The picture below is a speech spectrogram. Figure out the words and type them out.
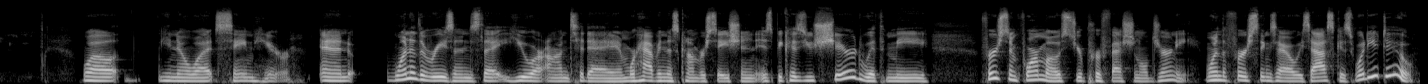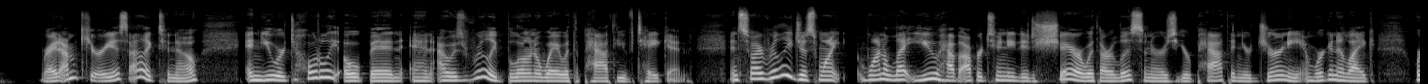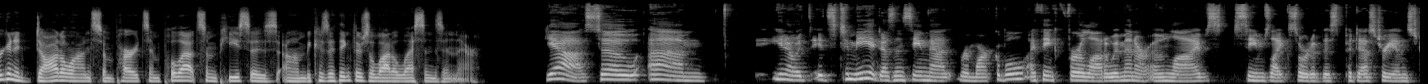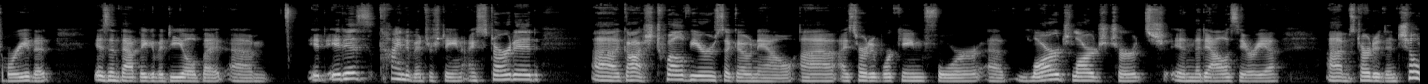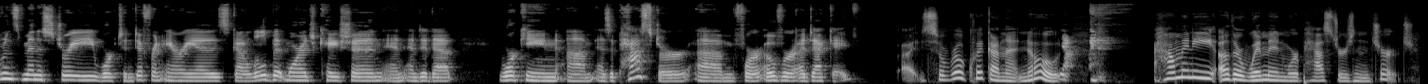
Well, you know what? Same here. And one of the reasons that you are on today and we're having this conversation is because you shared with me first and foremost, your professional journey. One of the first things I always ask is, what do you do? right? I'm curious. I like to know. And you were totally open and I was really blown away with the path you've taken. And so I really just want want to let you have opportunity to share with our listeners your path and your journey and we're to like we're to dawdle on some parts and pull out some pieces um, because I think there's a lot of lessons in there. Yeah, so um you know, it, it's to me, it doesn't seem that remarkable. I think for a lot of women, our own lives seems like sort of this pedestrian story that isn't that big of a deal, but um, it, it is kind of interesting. I started, uh, gosh, 12 years ago now. Uh, I started working for a large, large church in the Dallas area. Um, started in children's ministry, worked in different areas, got a little bit more education, and ended up working um, as a pastor um, for over a decade. Uh, so, real quick on that note, yeah. how many other women were pastors in the church?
